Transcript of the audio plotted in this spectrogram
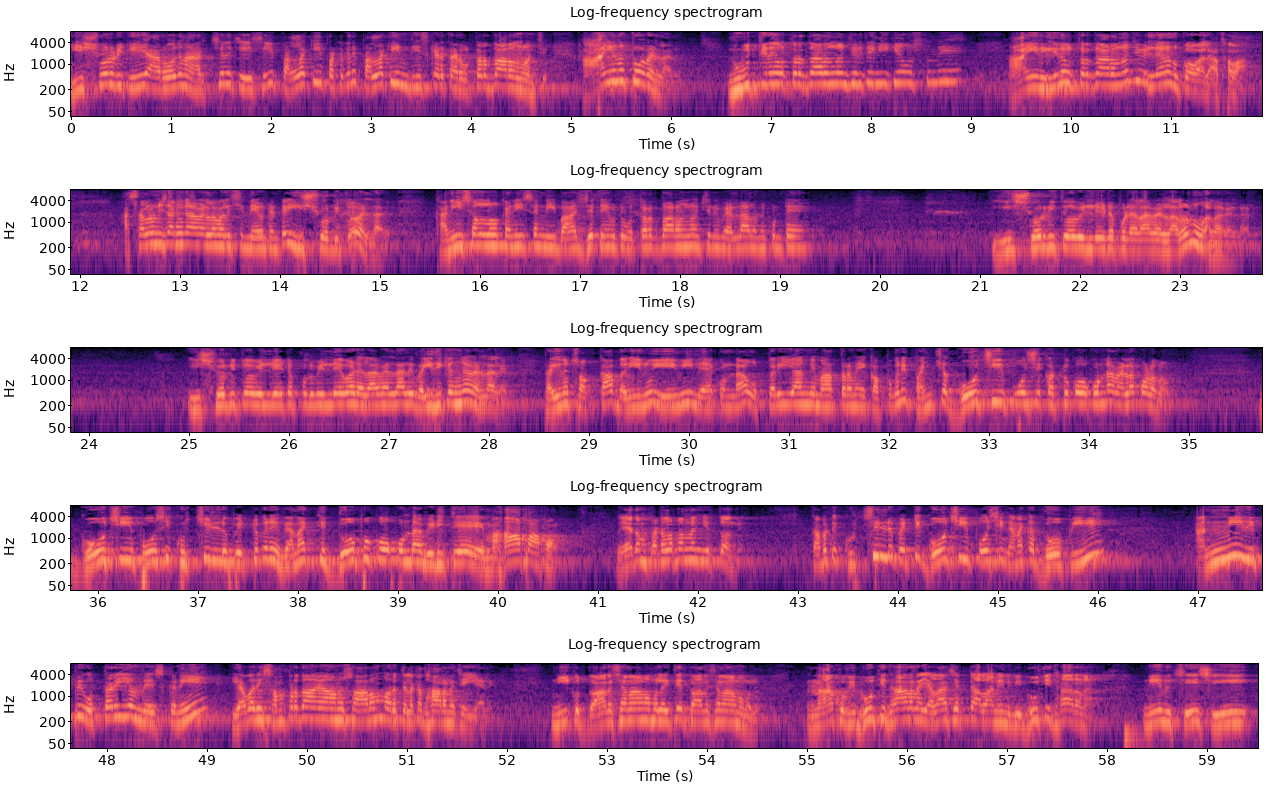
ఈశ్వరుడికి ఆ రోజున అర్చన చేసి పల్లకి పట్టుకుని పల్లకీని తీసుకెడతారు ఉత్తరద్వారంలోంచి. ఆయనతో వెళ్ళాలి. నువ్వు తినే ఉత్తరద్వారంలోంచి వెళితే నీకేం వస్తుంది? ఆయన వెళ్ళిన ఉత్తర ద్వారంలోంచి వెళ్ళాలనుకోవాలి అథవా. అసలు నిజంగా వెళ్ళవలసింది ఏమిటంటే ఈశ్వరుడితో వెళ్ళాలి. కనీసంలో కనీసం నీ బాధ్యత ఏమిటి ఉత్తర ద్వారంలోంచి నువ్వు వెళ్ళాలనుకుంటే? ఈశ్వరుడితో వెళ్ళేటప్పుడు ఎలా వెళ్ళాలో నువ్వు అలా వెళ్ళాలి. ఈశ్వరుడితో వెళ్ళేటప్పుడు వెళ్ళేవాడు ఎలా వెళ్ళాలి? వైదికంగా వెళ్ళాలి. పైన చొక్కా బనీను ఏమీ లేకుండా ఉత్తరీయాన్ని మాత్రమే కప్పుకొని పంచ గోచీ పోసి కట్టుకోకుండా వెళ్ళకూడదు. గోచి పోసి కుర్చీళ్ళు పెట్టుకుని వెనక్కి దోపుకోకుండా విడితే మహాపాపం. వేదం పటలపన్నం చెప్తోంది. కాబట్టి కుర్చీళ్ళు పెట్టి గోచి పోసి వెనక దోపి అన్నీ విప్పి ఉత్తరీయం వేసుకుని ఎవరి సంప్రదాయానుసారం వారు తిలకధారణ చేయాలి నీకు ద్వాదశనామములైతే ద్వాదశనామములు. నాకు విభూతి ధారణ ఎలా చెప్తే అలా నేను విభూతి ధారణ. నేను చేసి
